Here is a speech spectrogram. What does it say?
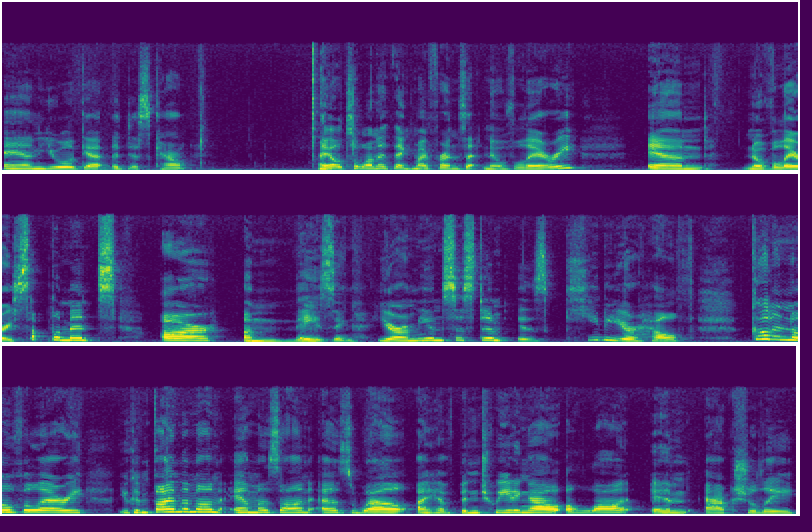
and you will get a discount. I also want to thank my friends at Novellary and Novellary supplements are amazing. Your immune system is key to your health. Go to Novellary. You can find them on Amazon as well. I have been tweeting out a lot and actually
